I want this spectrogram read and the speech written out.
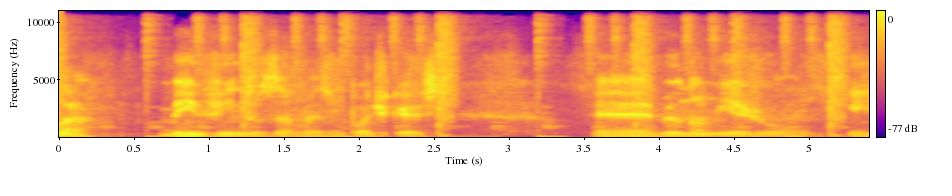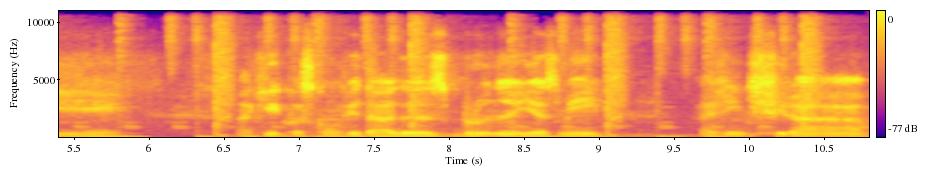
Olá, bem-vindos a mais um podcast. É, meu nome é João e aqui com as convidadas Bruna e Yasmin a gente irá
